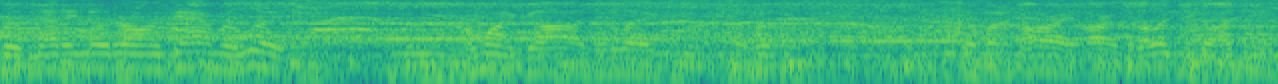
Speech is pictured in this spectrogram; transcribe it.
But now they know they're on camera. Look. Oh my God. They're like. so, but, all right, all right. But I'll let you go.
